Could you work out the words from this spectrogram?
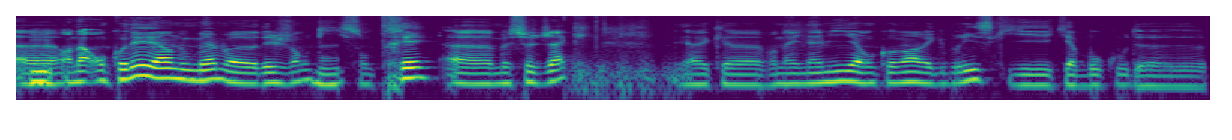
Euh, Mm. on, a, on connaît hein, nous-mêmes euh, des gens qui sont très euh, Monsieur Jack. Et avec, on a une amie en commun avec Brice qui, qui a beaucoup de.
